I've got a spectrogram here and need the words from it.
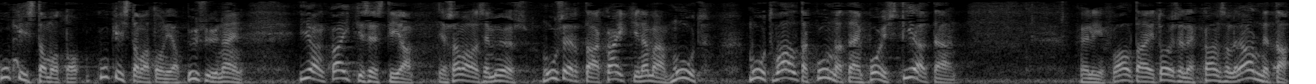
kukistamaton, kukistamaton ja pysyy näin iankaikkisesti ja, ja samalla se myös musertaa kaikki nämä muut, muut valtakunnat näin pois tieltään. Eli valta ei toiselle kansalle anneta.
